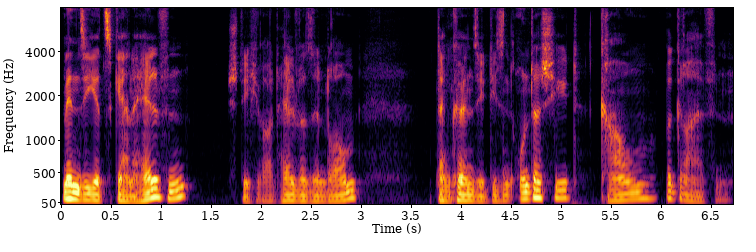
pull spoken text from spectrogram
Wenn Sie jetzt gerne helfen, Stichwort Helfersyndrom, dann können Sie diesen Unterschied kaum begreifen.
